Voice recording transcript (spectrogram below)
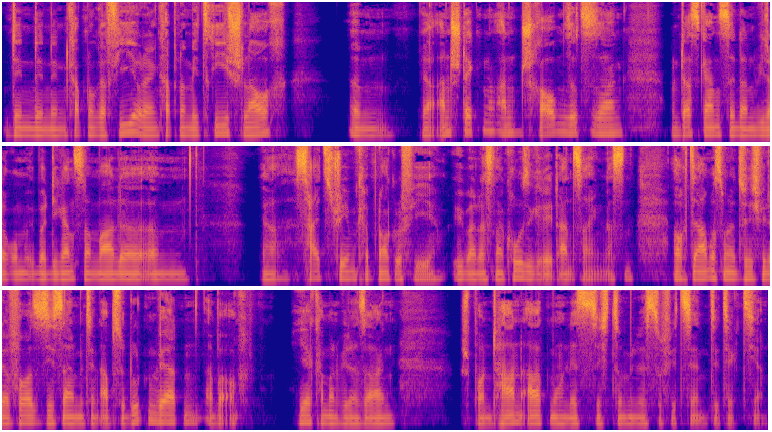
den, den, den Kapnographie oder den Kapnometrie-Schlauch ähm, ja, anstecken, anschrauben sozusagen und das Ganze dann wiederum über die ganz normale ähm, ja, Sidestream Capnography über das Narkosegerät anzeigen lassen. Auch da muss man natürlich wieder vorsichtig sein mit den absoluten Werten, aber auch hier kann man wieder sagen, Spontanatmung lässt sich zumindest suffizient detektieren.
